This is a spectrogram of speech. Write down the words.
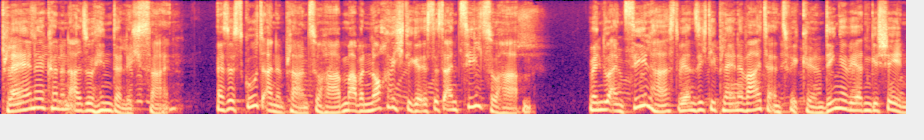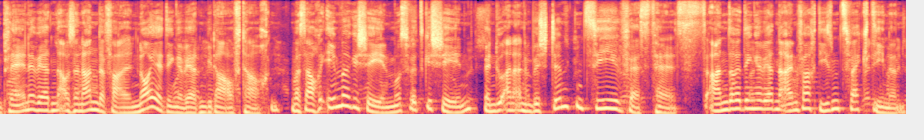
Pläne können also hinderlich sein. Es ist gut, einen Plan zu haben, aber noch wichtiger ist es, ein Ziel zu haben. Wenn du ein Ziel hast, werden sich die Pläne weiterentwickeln, Dinge werden geschehen, Pläne werden auseinanderfallen, neue Dinge werden wieder auftauchen. Was auch immer geschehen muss, wird geschehen, wenn du an einem bestimmten Ziel festhältst. Andere Dinge werden einfach diesem Zweck dienen.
